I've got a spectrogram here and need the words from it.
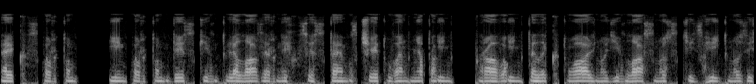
експортом, імпортом дисків для лазерних систем зчитування та ін, право інтелектуальної власності згідно зі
